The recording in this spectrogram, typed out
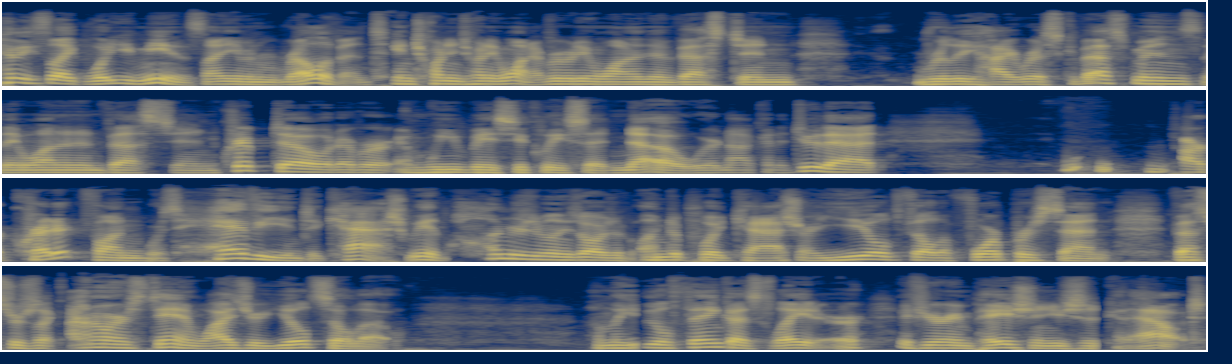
He's like, what do you mean? It's not even relevant. In 2021, everybody wanted to invest in really high risk investments. They wanted to invest in crypto, whatever. And we basically said, no, we're not going to do that. Our credit fund was heavy into cash. We had hundreds of millions of dollars of undeployed cash. Our yield fell to 4%. Investors like, I don't understand. Why is your yield so low? I'm like, you'll thank us later. If you're impatient, you should get out.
